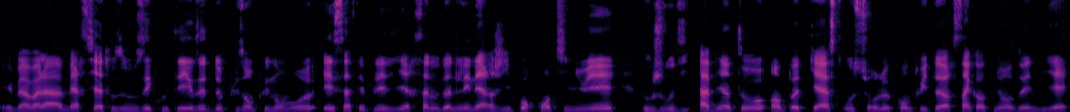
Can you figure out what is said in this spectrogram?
Et ben voilà, merci à tous de nous écouter, vous êtes de plus en plus nombreux et ça fait plaisir, ça nous donne l'énergie pour continuer. Donc je vous dis à bientôt en podcast ou sur le compte Twitter 50 nuances de NBA.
